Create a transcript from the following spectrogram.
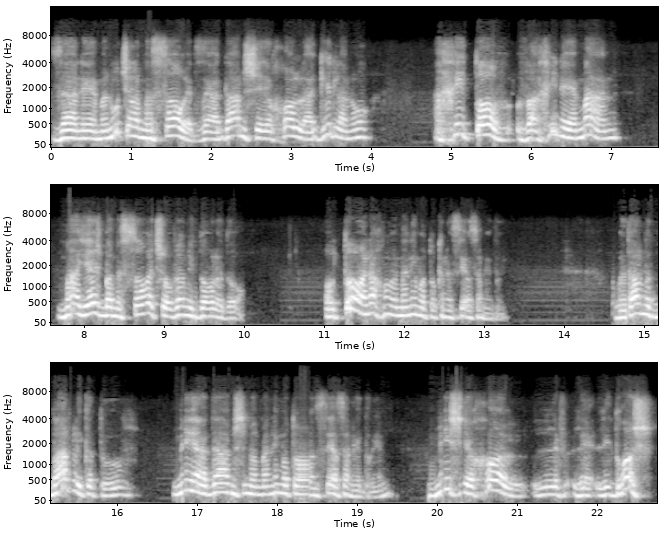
זה הנאמנות של המסורת, זה אדם שיכול להגיד לנו הכי טוב והכי נאמן מה יש במסורת שעובר מדור לדור. אותו אנחנו ממנים אותו כנשיא הסנהדרין. בתלמוד בבלי כתוב, מי האדם שממנים אותו לנשיא הסנהדרין? מי שיכול לדרוש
